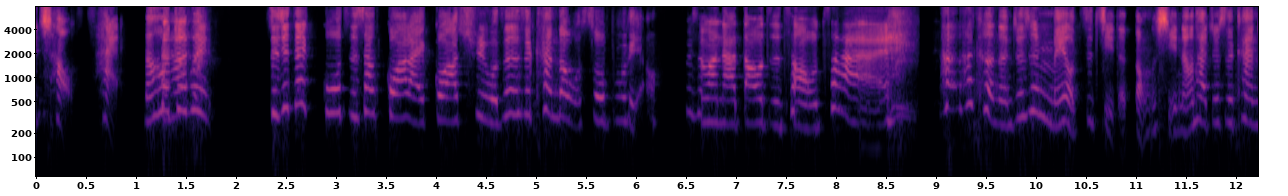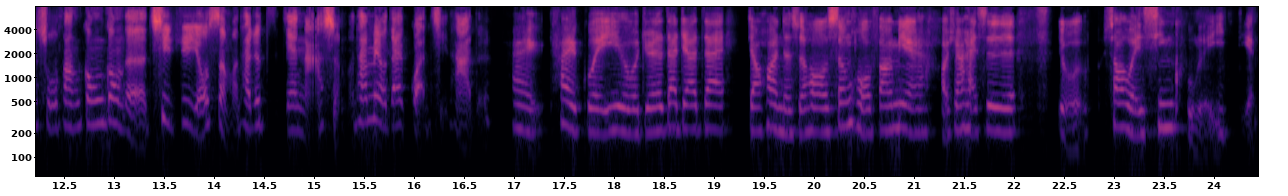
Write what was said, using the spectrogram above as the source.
炒菜，然后就会 直接在锅子上刮来刮去，我真的是看到我受不了。为什么拿刀子炒菜？他他可能就是没有自己的东西，然后他就是看厨房公共的器具有什么，他就直接拿什么，他没有在管其他的。太太诡异了！我觉得大家在交换的时候，生活方面好像还是有稍微辛苦了一点。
